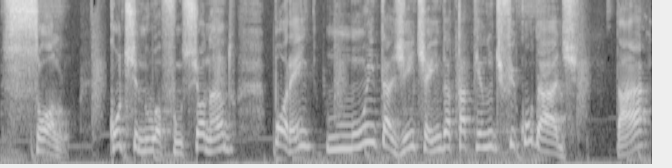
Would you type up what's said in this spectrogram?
solo continua funcionando, porém muita gente ainda está tendo dificuldade, tá?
